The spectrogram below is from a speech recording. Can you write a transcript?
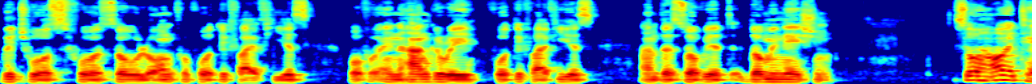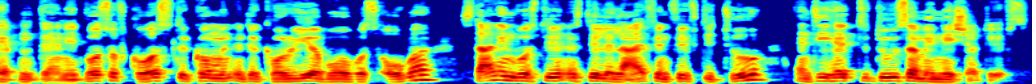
which was for so long, for 45 years, in Hungary, 45 years under Soviet domination. So how it happened then? It was, of course, the, common, the Korea War was over. Stalin was still, alive in 52, and he had to do some initiatives.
